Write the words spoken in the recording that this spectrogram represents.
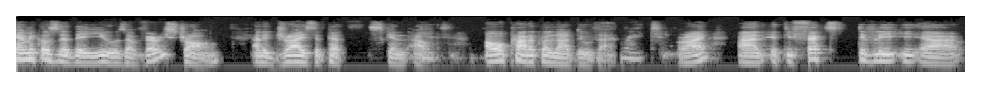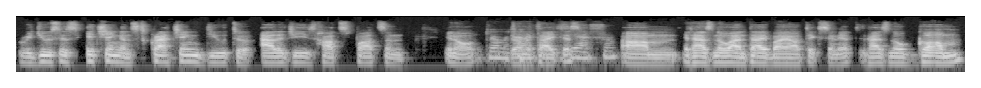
chemicals that they use are very strong and it dries the pet skin out. yes, Our product will not do that, Right. right? And it effectively uh, reduces itching and scratching due to allergies, hot spots, and you know dermatitis. Yes. Um, it has no antibiotics in it. It has no gum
